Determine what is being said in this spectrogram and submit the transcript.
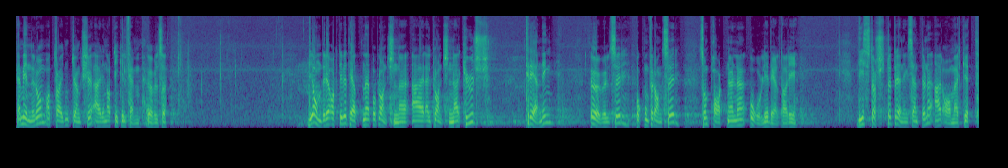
Jeg minner om at Trident Juncture er en artikkel 5-øvelse. De andre aktivitetene på plansjene er, plansjen er kurs, trening, øvelser og konferanser som partnerne årlig deltar i. De største treningssentrene er avmerket.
